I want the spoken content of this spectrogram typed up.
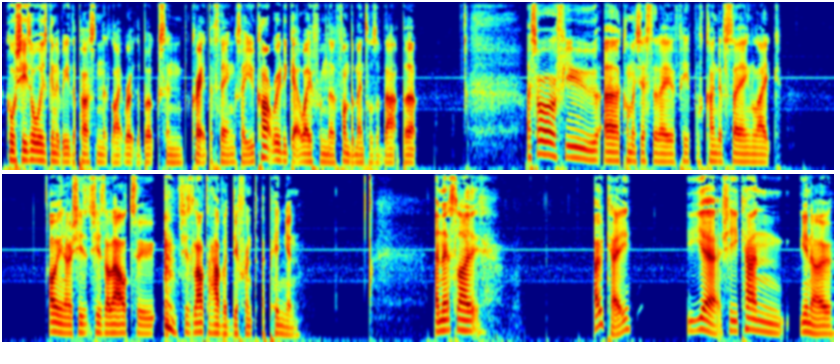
Of course, she's always going to be the person that like wrote the books and created the thing, so you can't really get away from the fundamentals of that. But I saw a few uh, comments yesterday of people kind of saying like, "Oh, you know, she's she's allowed to she's allowed to have a different opinion," and it's like, okay, yeah, she can, you know,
